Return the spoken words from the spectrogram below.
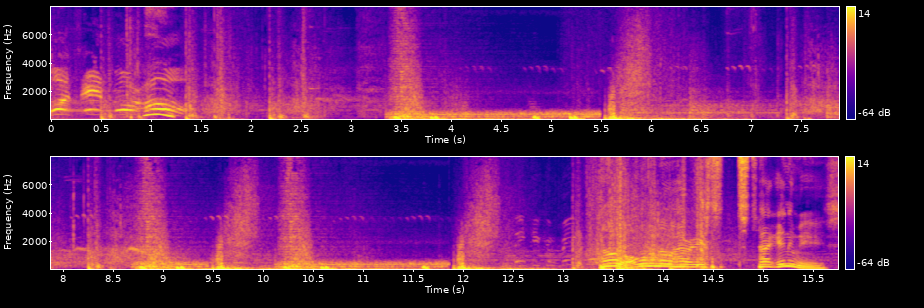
once and for all! You beat me? No, I want to know how it is to tag enemies.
